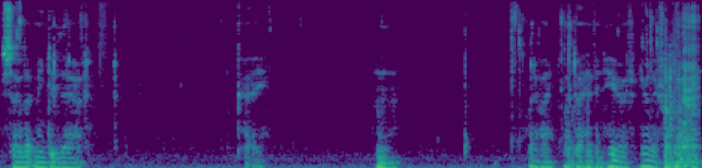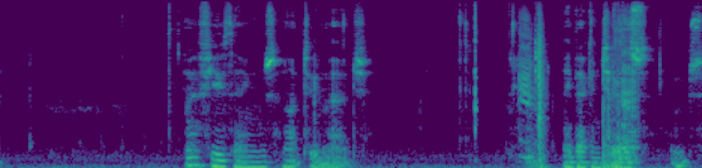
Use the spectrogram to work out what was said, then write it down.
So let me do that. Okay. Hmm. What have I what do I have in here? I've nearly forgotten. A few things, not too much. Maybe I can tear this oops.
